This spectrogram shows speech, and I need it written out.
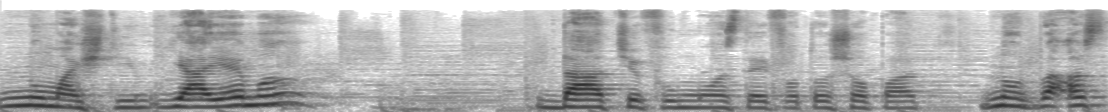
nu mai știm. Ea e, mă? Da, ce frumos te-ai photoshopat. Nu, asta,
